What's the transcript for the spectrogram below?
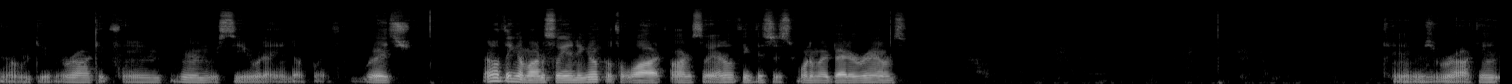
So we do the rocket thing, and we see what I end up with. Which, I don't think I'm honestly ending up with a lot, honestly. I don't think this is one of my better rounds. Okay, there's a rocket.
